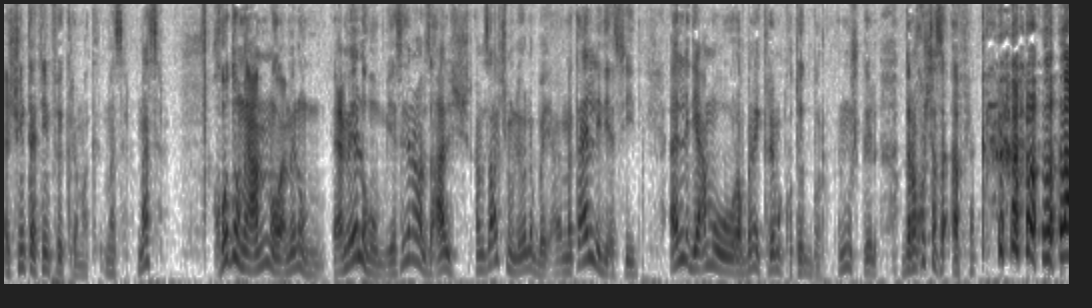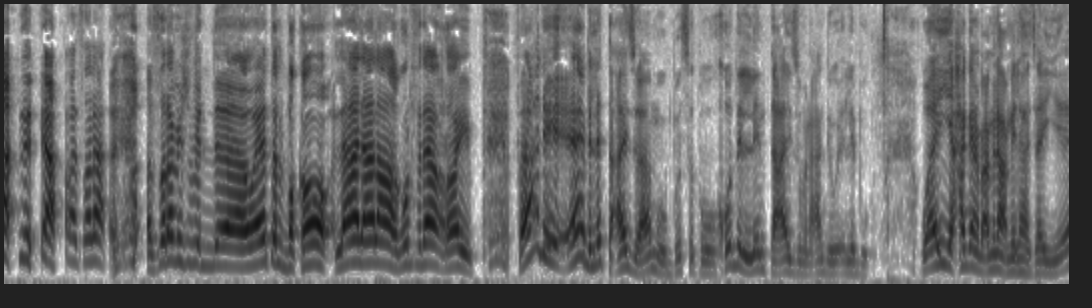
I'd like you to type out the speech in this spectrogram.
20 30 فكرة مثلا مثلا. خدهم يا عم واعملهم اعملهم. يا سيدي أنا ما بزعلش. أنا ما بزعلش من اللي يقول لك ما تقلد يا سيدي. قلد يا عم وربنا يكرمك وتكبر. إيه المشكلة؟ ده أنا اخش أسقف لك. أصل أنا أصل أنا مش من هوايات البقاء. لا لا لا غور في ده قريب. فيعني اعمل اللي أنت عايزه يا عم وانبسط وخد اللي أنت عايزه من عندي واقلبه. وأي حاجة أنا بعملها أعملها زي.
